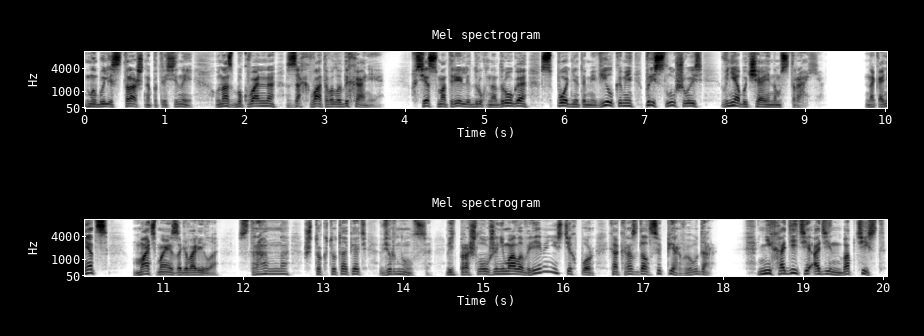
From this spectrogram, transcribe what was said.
Мы были страшно потрясены, у нас буквально захватывало дыхание. Все смотрели друг на друга с поднятыми вилками, прислушиваясь в необычайном страхе. Наконец, мать моя заговорила. «Странно, что кто-то опять вернулся, ведь прошло уже немало времени с тех пор, как раздался первый удар. Не ходите один, баптист,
